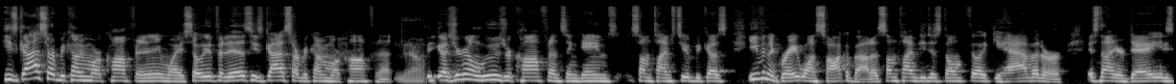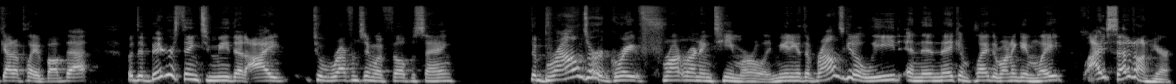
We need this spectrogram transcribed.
he's got to start becoming more confident anyway. So if it is, he's got to start becoming more confident yeah. because you're going to lose your confidence in games sometimes too. Because even the great ones talk about it. Sometimes you just don't feel like you have it or it's not your day. And he's got to play above that. But the bigger thing to me that I, to referencing what Philip is saying, the Browns are a great front running team early, meaning if the Browns get a lead and then they can play the running game late, I said it on here.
